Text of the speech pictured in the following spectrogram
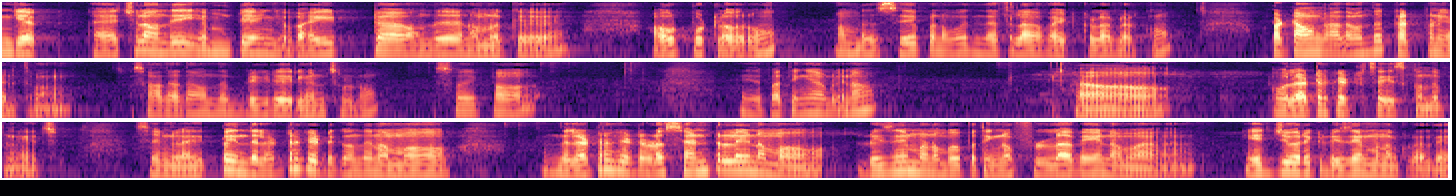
இங்கே ஆக்சுவலாக வந்து எம்டி இங்கே ஒயிட்டாக வந்து நம்மளுக்கு அவுட்புட்டில் வரும். நம்ம சேவ் பண்ணும்போது இந்த இடத்துல ஒயிட் கலரில் இருக்கும். பட் அவங்க அதை வந்து கட் பண்ணி எடுத்துருவாங்க. ஸோ அதை தான் வந்து ப்ளீட் ஏரியான்னு சொல்கிறோம் ஸோ இப்போ இது பார்த்திங்க அப்படின்னா ஒரு லெட்டர் கேட் சைஸ்க்கு வந்து பண்ணியாச்சு. சரிங்களா? இப்போ இந்த லெட்டர் கேட்டுக்கு வந்து நம்ம இந்த லெட்டர் ஹெட்டோட சென்டர்லேயே நம்ம டிசைன் பண்ணும்போது பார்த்திங்கன்னா ஃபுல்லாகவே நம்ம எட்ஜ் வரைக்கும் டிசைன் பண்ணக்கூடாது.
